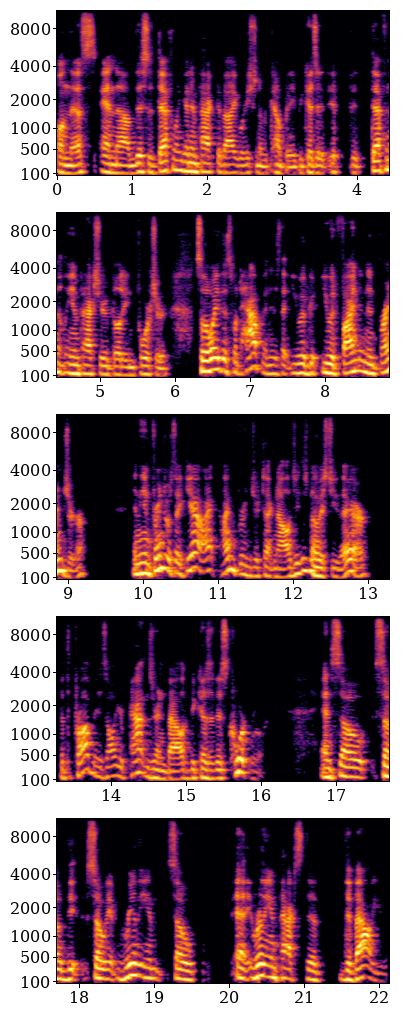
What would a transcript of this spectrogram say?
on this. And um, this is definitely going to impact the valuation of the company because it, it, it definitely impacts your ability to enforce your. So the way this would happen is that you would you would find an infringer and the infringer was like, yeah, I, I infringe your technology. There's no issue there. But the problem is all your patents are invalid because of this court ruling. And so so the so it really so uh, it really impacts the the value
